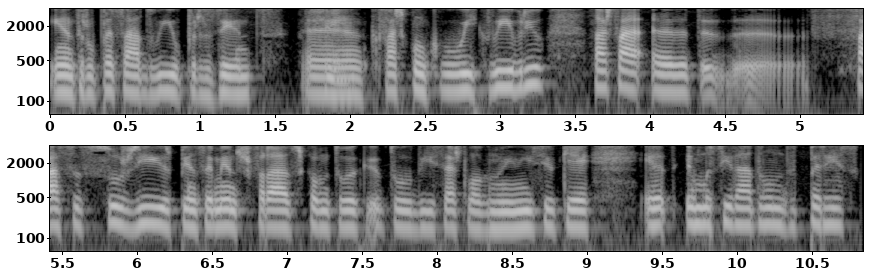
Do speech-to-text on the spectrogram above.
entre o passado e o presente, uh, que faz com que o equilíbrio, lá está, uh, faça surgir pensamentos, frases, como tu, tu disseste logo no início, que é, é, é uma cidade onde parece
